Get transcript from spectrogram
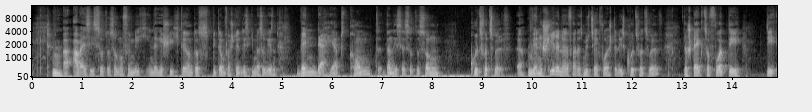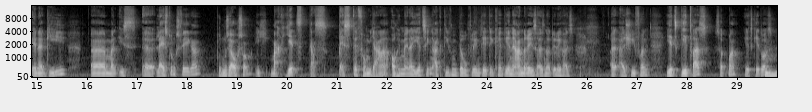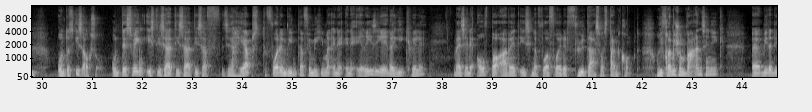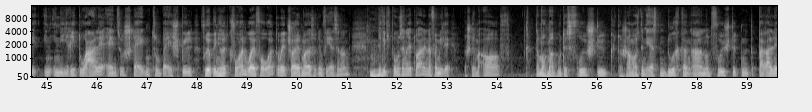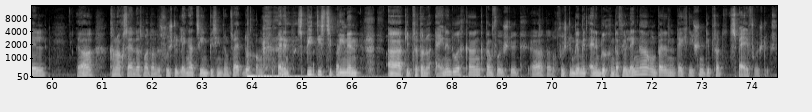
aber es ist sozusagen für mich in der Geschichte, und das bitte um Verständnis, immer so gewesen, wenn der Herbst kommt, dann ist es sozusagen kurz vor zwölf. Ja. Für einen Skirennläufer, das müsst ihr euch vorstellen, ist kurz vor zwölf. Da steigt sofort die, die Energie, äh, man ist äh, leistungsfähiger, das muss ich auch sagen. Ich mache jetzt das Beste vom Jahr, auch in meiner jetzigen aktiven beruflichen Tätigkeit, die eine andere ist als natürlich als, als als Skifahren. Jetzt geht was, sagt man, jetzt geht was. Und das ist auch so. Und deswegen ist dieser, dieser, dieser, dieser Herbst vor dem Winter für mich immer eine, eine riesige Energiequelle, weil es eine Aufbauarbeit ist in der Vorfreude für das, was dann kommt. Und ich freue mich schon wahnsinnig, äh, wieder die, in, in die Rituale einzusteigen. Zum Beispiel, früher bin ich halt gefahren, war ich vor Ort, aber jetzt schaue ich mal also den Fernsehen an. Da gibt es bei uns ein Ritual in der Familie. Da stehen wir auf, da machen wir ein gutes Frühstück, da schauen wir uns den ersten Durchgang an und frühstücken parallel. Ja, kann auch sein, dass wir dann das Frühstück länger ziehen bis hin zum zweiten Durchgang. Bei den Speed-Disziplinen äh, gibt es halt dann nur einen Durchgang beim Frühstück. Ja, da frühstücken wir mit einem Durchgang dafür länger und bei den technischen gibt es halt zwei Frühstücks.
